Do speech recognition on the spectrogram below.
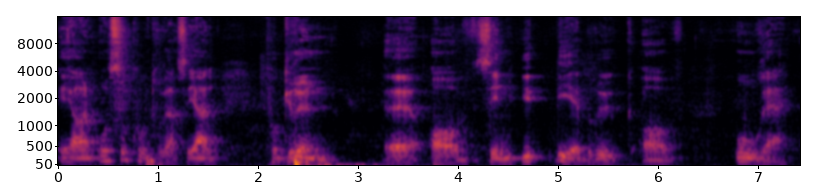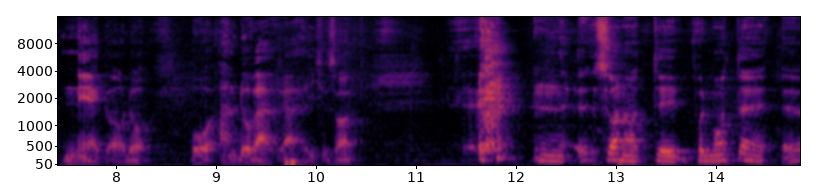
er han også kontroversiell pga. Uh, av sin hyppige bruk av ordet neger. Da. Og enda verre, ikke sant. Sånn at uh, på en måte uh,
